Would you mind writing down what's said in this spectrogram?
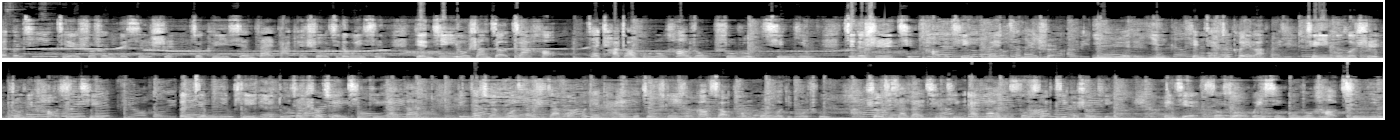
想跟青音姐说说你的心事，就可以现在打开手机的微信，点击右上角加号，在查找公众号中输入“青音”，记得是青草的青，没有三点水，音乐的音，添加就可以了。青音工作室祝你好心情。本节目音频已独家授权蜻蜓 FM，并在全国三十家广播电台和九十六所高校同步落地播出。手机下载蜻蜓 FM 搜索即可收听，并且搜索微信公众号“清音”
